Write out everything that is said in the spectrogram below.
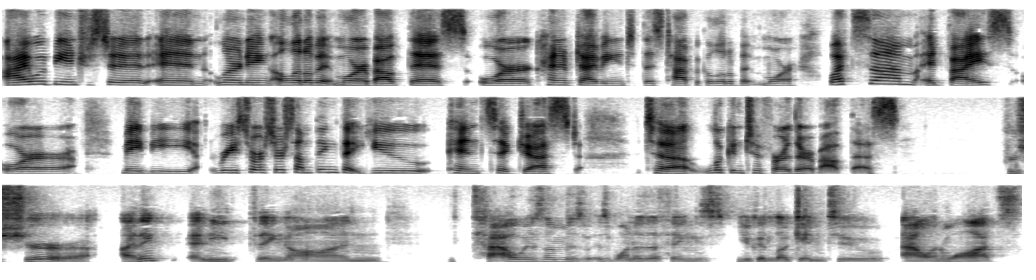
I would be interested in learning a little bit more about this or kind of diving into this topic a little bit more. What's some advice or maybe resource or something that you can suggest to look into further about this? For sure. I think anything on Taoism is, is one of the things you could look into. Alan Watts,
